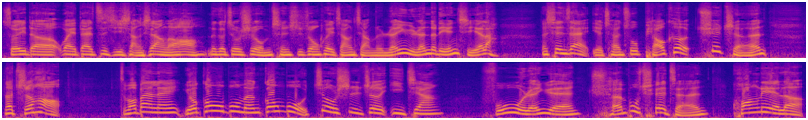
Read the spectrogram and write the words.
所谓的外带自己想象了哈，那个就是我们陈时中会长讲的人与人的连结啦。那现在也传出嫖客确诊，那只好怎么办嘞？由公务部门公布，就是这一家服务人员全部确诊，狂列了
